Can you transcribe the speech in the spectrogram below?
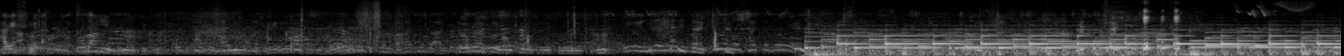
하겠습니다.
